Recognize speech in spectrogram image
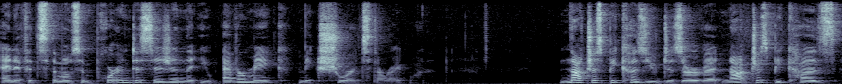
And if it's the most important decision that you ever make, make sure it's the right one. Not just because you deserve it, not just because,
